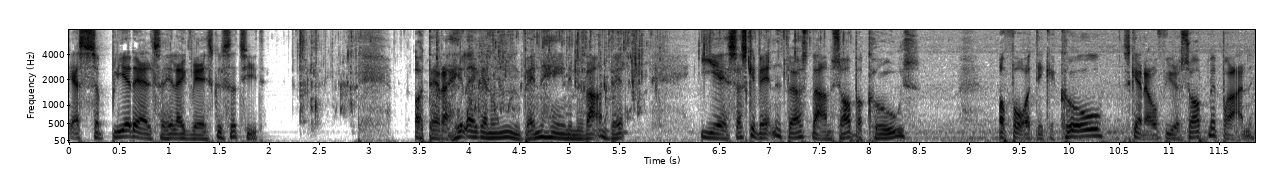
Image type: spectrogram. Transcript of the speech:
ja, så bliver det altså heller ikke vasket så tit. Og da der heller ikke er nogen vandhane med varmt vand, ja, så skal vandet først varmes op og koges. Og for at det kan koge, skal der jo fyres op med brænde.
